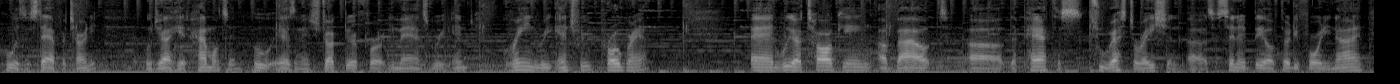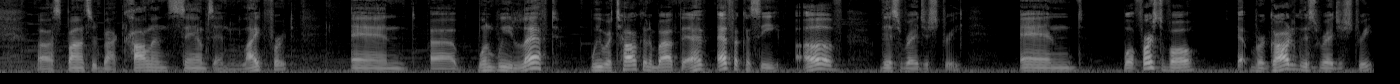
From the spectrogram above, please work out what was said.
who is a staff attorney, Mujahid Hamilton, who is an instructor for Imans Green, Green Reentry Program. And we are talking about uh, the path to restoration. Uh, it's a Senate Bill 3049 uh, sponsored by Collins, Sims, and Lightford. And uh, when we left, we were talking about the eff- efficacy of this registry. And, well, first of all, regarding this registry,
